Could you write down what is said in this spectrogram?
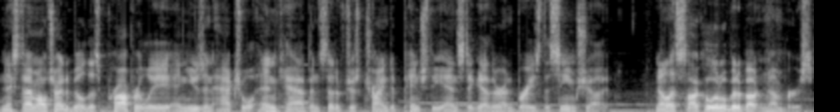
Next time I'll try to build this properly and use an actual end cap instead of just trying to pinch the ends together and braze the seam shut. Now let's talk a little bit about numbers.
